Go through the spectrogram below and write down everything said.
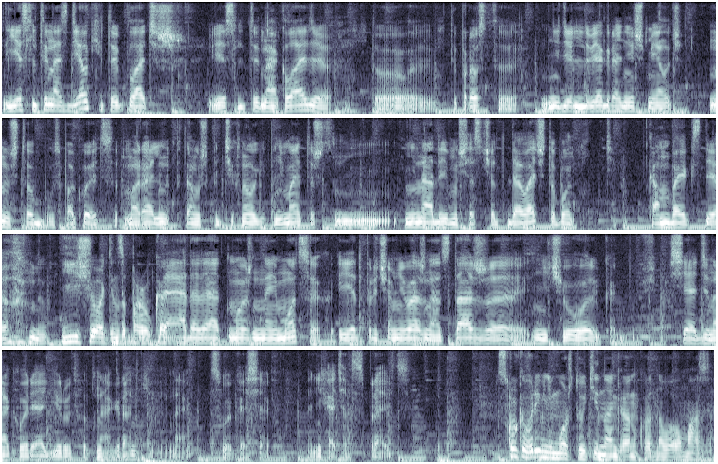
если ты на сделке, ты платишь. Если ты на окладе, то ты просто неделю две гранишь мелочь. Ну, чтобы успокоиться морально, потому что технологи понимают, то, что не надо ему сейчас что-то давать, чтобы он типа камбэк сделал. Ну. И еще один за пару Да, да, да, можно на эмоциях. И это причем не важно от стажа, ничего, как бы все одинаково реагируют вот на огранки, на свой косяк. Они хотят справиться. Сколько времени может уйти на огранку одного алмаза?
